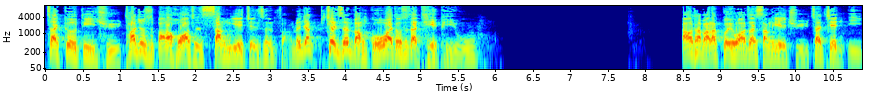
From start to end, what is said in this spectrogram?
在各地区，他就是把它划成商业健身房。人家健身房国外都是在铁皮屋，然后他把它规划在商业区，在建一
